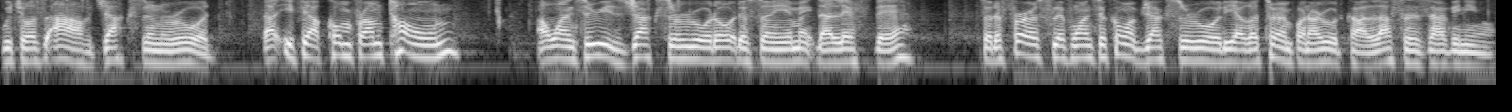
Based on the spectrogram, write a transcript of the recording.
which was off Jackson Road. That if you come from town, and once you reach Jackson Road out there, so you make that left there. So the first left, once you come up Jackson Road, you got to turn on a road called Lascelles Avenue.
